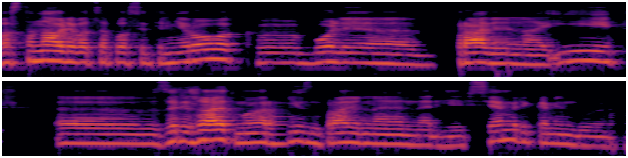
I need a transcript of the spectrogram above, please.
восстанавливаться после тренировок э, более правильно и э, заряжают мой организм правильной энергией. Всем рекомендую.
